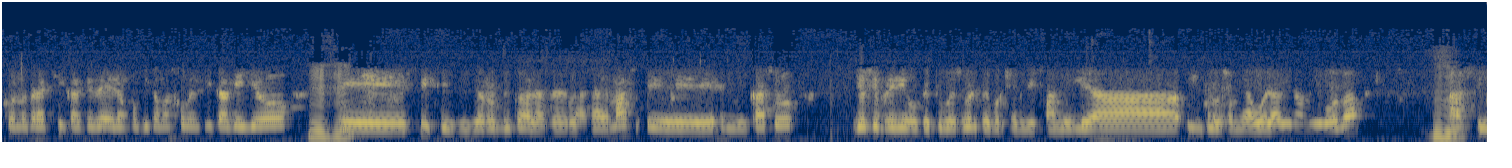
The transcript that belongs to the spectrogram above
con otra chica que era un poquito más jovencita que yo. Uh -huh. eh, sí, sí, sí, yo rompí todas las reglas. Además, eh, en mi caso, yo siempre digo que tuve suerte porque en mi familia, incluso mi abuela vino a mi boda. Uh -huh. Así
